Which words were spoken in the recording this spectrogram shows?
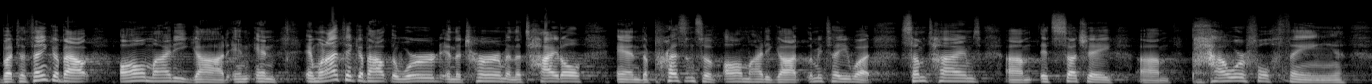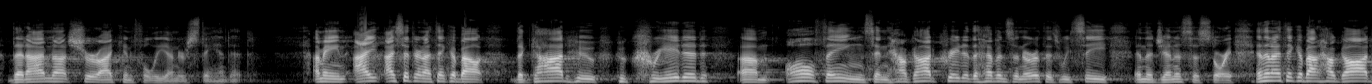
But to think about Almighty God, and, and, and when I think about the word and the term and the title and the presence of Almighty God, let me tell you what, sometimes um, it's such a um, powerful thing that I'm not sure I can fully understand it. I mean, I, I sit there and I think about the God who, who created um, all things and how God created the heavens and earth as we see in the Genesis story. And then I think about how God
